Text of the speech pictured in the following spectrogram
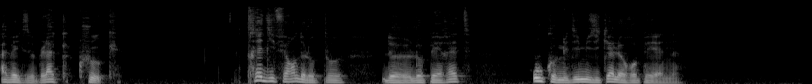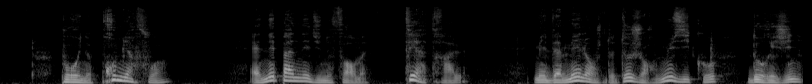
avec The Black Crook. Très différent de l'opérette ou comédie musicale européenne. Pour une première fois, elle n'est pas née d'une forme théâtrale, mais d'un mélange de deux genres musicaux d'origine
